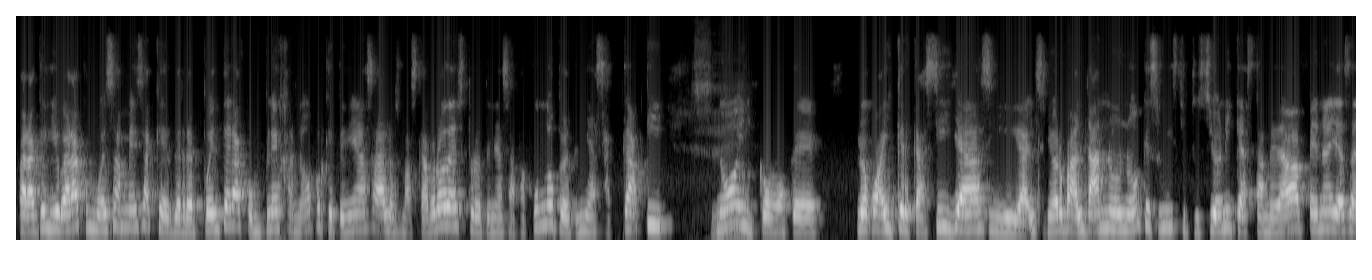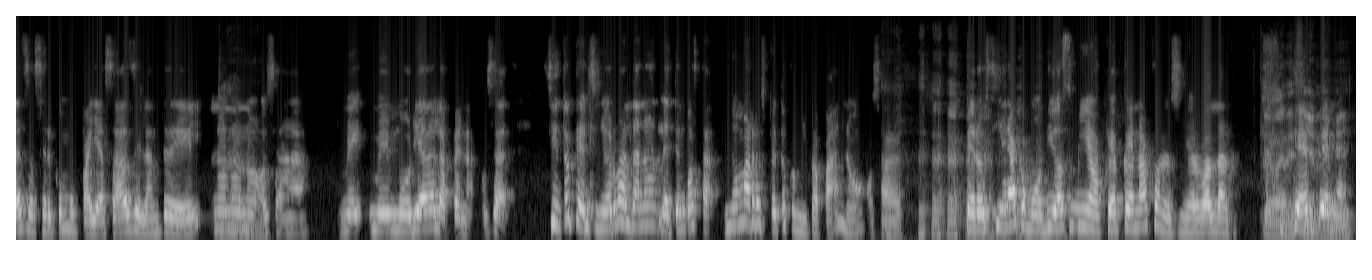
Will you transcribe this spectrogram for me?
para que llevara como esa mesa que de repente era compleja, ¿no? Porque tenías a los Mascabrothers, pero tenías a Facundo, pero tenías a Capi, ¿no? Y como que luego hay Casillas y el señor Valdano, ¿no? Que es una institución y que hasta me daba pena, ya sabes, hacer como payasadas delante de él. No, no, no, o sea, me, me, moría de la pena. O sea, siento que el señor Valdano le tengo hasta, no más respeto con mi papá, ¿no? O sea, pero sí era como, Dios mío, qué pena con el señor Valdano. ¿Qué va a decir qué pena. De mí?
